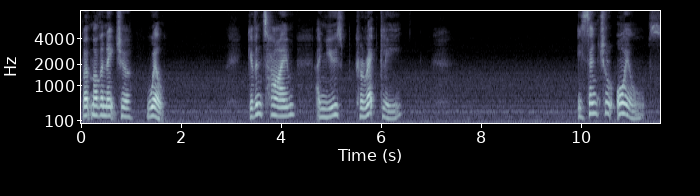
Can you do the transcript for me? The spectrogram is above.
But Mother Nature will. Given time and used correctly, essential oils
